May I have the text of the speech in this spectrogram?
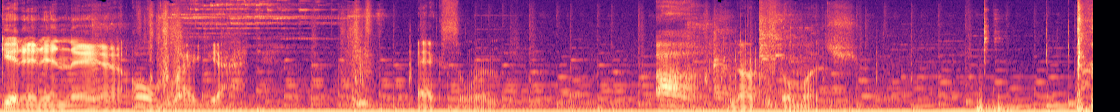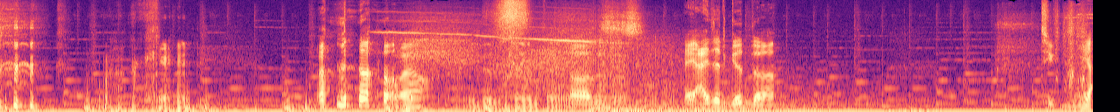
Get it in there. Oh my god. Excellent. Oh. Not so much. okay. Oh no. Well, he does the same thing. Oh, this is. Hey, I did good though. Dude, Yeah,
